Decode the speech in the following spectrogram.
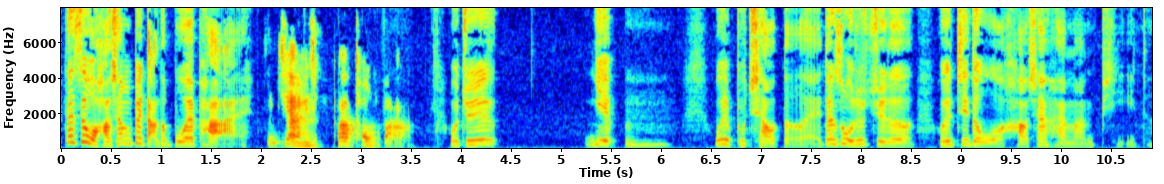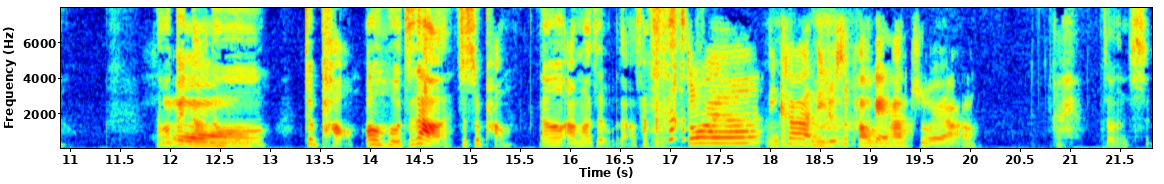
但是我好像被打都不会怕，哎，你讲你是怕痛吧？我觉得也，嗯，我也不晓得，哎，但是我就觉得，我就记得我好像还蛮皮的，然后被打到就跑，哦，我知道了，就是跑，然后阿妈追不到上，对啊，你看你就是跑给他追啊。哎，真的是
